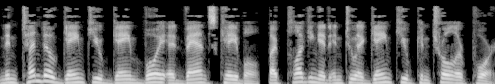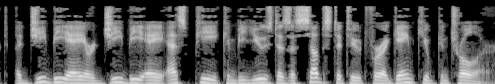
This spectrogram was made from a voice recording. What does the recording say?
Nintendo GameCube Game Boy Advance cable, by plugging it into a GameCube controller port, a GBA or GBA SP can be used as a substitute for a GameCube controller.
